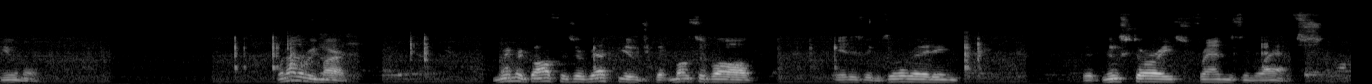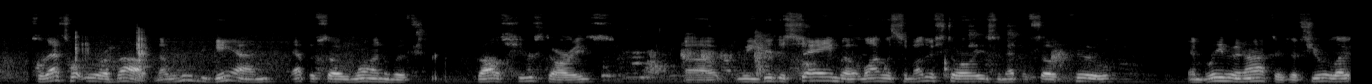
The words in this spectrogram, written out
humor. One other remark. Remember, golf is a refuge, but most of all, it is exhilarating with new stories, friends, and laughs. So that's what we're about. Now, we began episode one with golf shoe stories, uh, we did the same along with some other stories in episode two. And believe it or not, there's a few, le-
